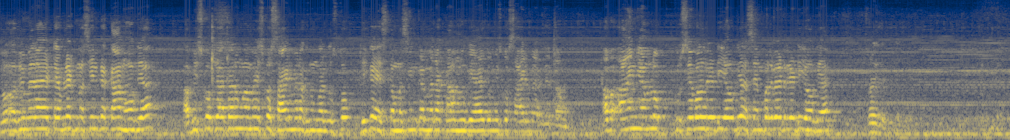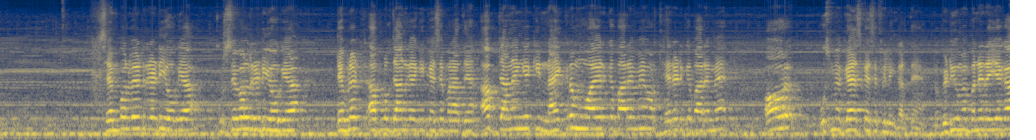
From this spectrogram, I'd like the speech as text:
तो अभी मेरा टेबलेट मशीन का काम हो गया। अब इसको क्या करूँगा, मैं इसको साइड में रख दूँगा, दोस्तों। ठीक है, इसका मशीन का मेरा काम हो गया है तो मैं इसको साइड में रख देता हूँ। अब आएँगे हम लोग क्रूसेबल रेडी हो गया सैंपल वेट रेडी हो गया। सैंपल वेट रेडी हो गया क्रूसेबल रेडी हो गया। टेबलेट आप लोग जान गए कि कैसे बनाते हैं। अब जानेंगे कि नाइक्रम वायर के बारे में और थेरेड के बारे में और उसमें गैस कैसे फिलिंग करते हैं। तो वीडियो में बने रहिएगा,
